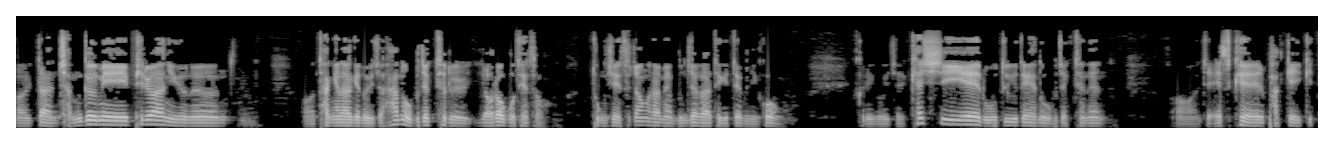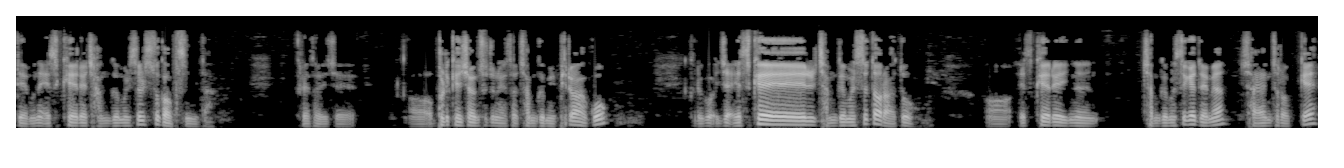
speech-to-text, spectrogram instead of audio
어, 일단 잠금이 필요한 이유는 어, 당연하게도 이제 한 object를 여러 곳에서 동시에 수정을 하면 문제가 되기 때문이고 그리고 이제 캐시에 load된 object는 어, 이제 SQL 밖에 있기 때문에 SQL에 잠금을 쓸 수가 없습니다. 그래서 이제 어, 어플리케이션 수준에서 잠금이 필요하고 그리고 이제 SQL 잠금을 쓰더라도 어, SQL에 있는 잠금을 쓰게 되면 자연스럽게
